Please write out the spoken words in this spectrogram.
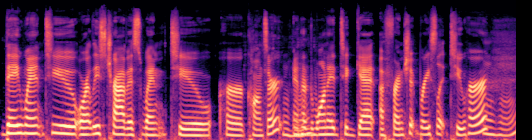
They went to, or at least Travis went to her concert and had mm-hmm. wanted to get a friendship bracelet to her, mm-hmm.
